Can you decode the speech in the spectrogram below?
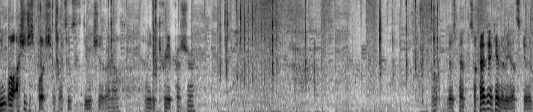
Team, well, I should just push because my team's doing shit right now. I need to create pressure. Oh, there's Pen. So Pantheon came to me, that's good.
